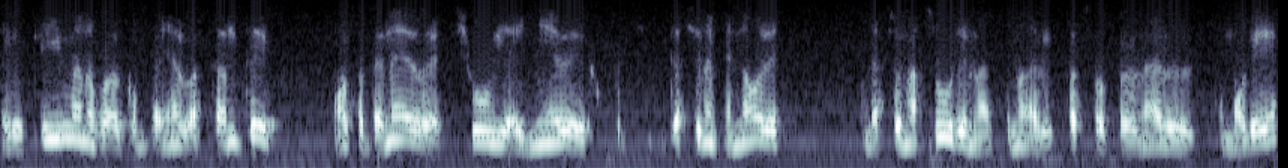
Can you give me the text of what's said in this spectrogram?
el clima, nos va a acompañar bastante. Vamos a tener lluvia y nieve, precipitaciones menores en la zona sur, en la zona del paso coronel Moré.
